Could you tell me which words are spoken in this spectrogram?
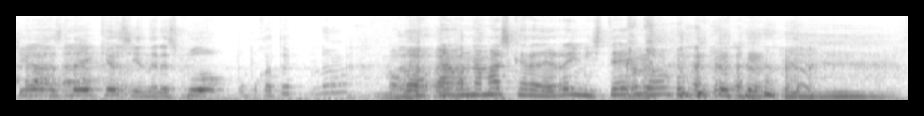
Chivas, Lakers y en el escudo Popocatép. No. Una, una máscara de Rey Misterio.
